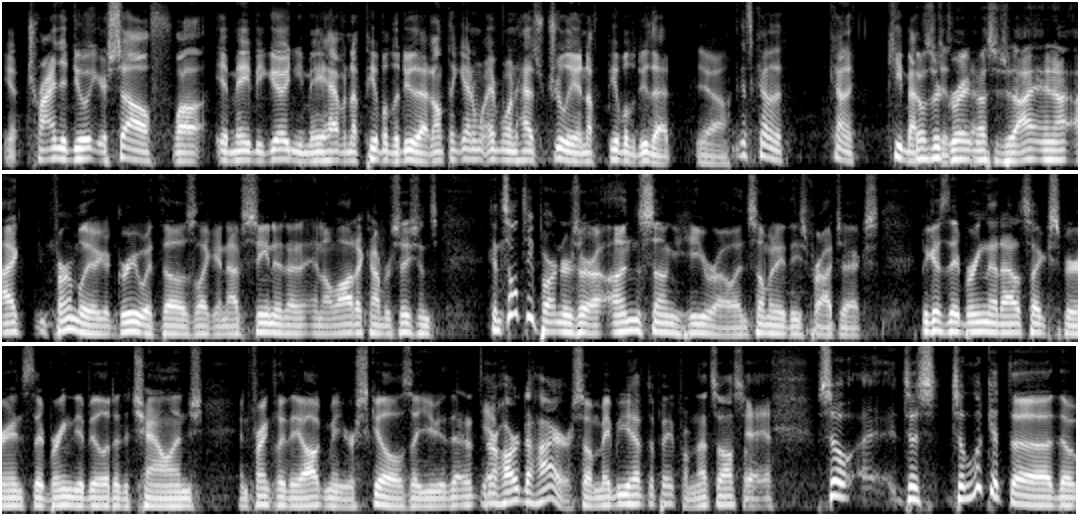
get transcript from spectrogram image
You know, trying to do it yourself, well, it may be good. You may have enough people to do that. I don't think anyone, everyone has truly enough people to do that. Yeah. I think it's kind of kind of key messages. Those are great messages. I, and I, I firmly agree with those. Like, and I've seen it in, in a lot of conversations. Consulting partners are an unsung hero in so many of these projects because they bring that outside experience. They bring the ability to challenge, and frankly, they augment your skills. That you they're, they're hard to hire, so maybe you have to pay for them. That's awesome. Yeah, yeah. So, uh, just to look at the, the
